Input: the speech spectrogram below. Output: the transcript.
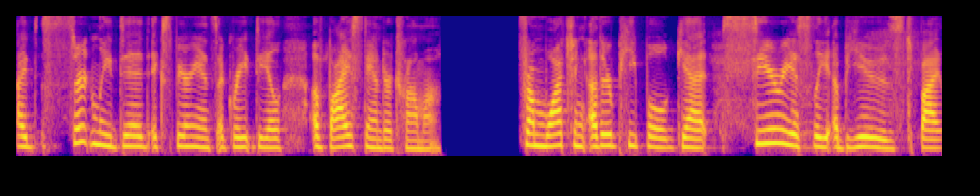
I certainly did experience a great deal of bystander trauma from watching other people get seriously abused by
